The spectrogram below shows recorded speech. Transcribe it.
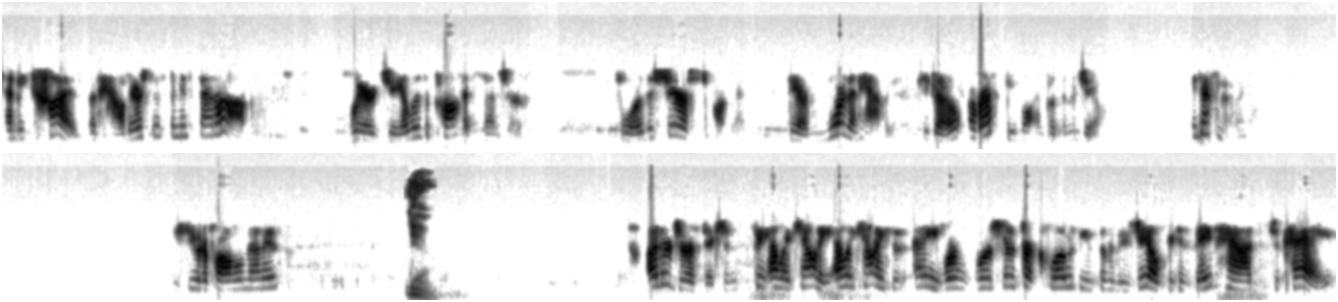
And because of how their system is set up, where jail is a profit center for the sheriff's department, they are more than happy to go arrest people and put them in jail indefinitely. You see what a problem that is? Yeah. Other jurisdictions, see LA County. LA County says, "Hey, we're we're just going to start closing some of these jails because they've had to pay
